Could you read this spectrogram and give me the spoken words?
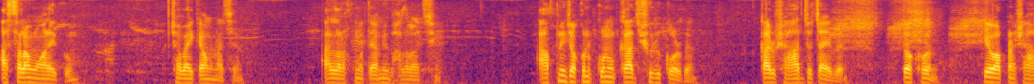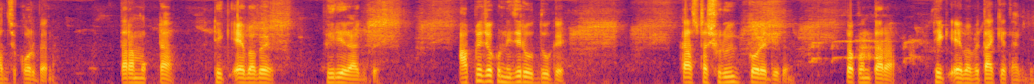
আসসালামু আলাইকুম। সবাই কেমন আছেন? আল্লাহ রহমতে আমি ভালো আছি। আপনি যখন কোনো কাজ শুরু করবেন, কারও সাহায্য চাইবেন, তখন কেউ আপনার সাহায্য করবে না। তারা মুখটা ঠিক এভাবে ফিরিয়ে রাখবে। আপনি যখন নিজের উদ্যোগে কাজটা শুরু করে দিবেন, তখন তারা ঠিক এভাবে তাকিয়ে থাকবে।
